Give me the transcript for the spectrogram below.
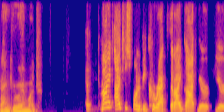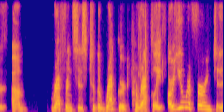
Thank you very much. My, I just want to be correct that I got your, your um, references to the record correctly. Are you referring to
